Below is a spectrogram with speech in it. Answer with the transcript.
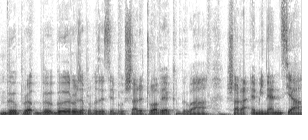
Był pro, by, były różne propozycje. Był szary człowiek, była szara eminencja,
